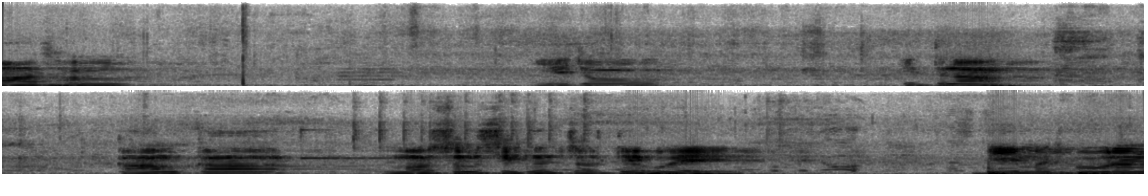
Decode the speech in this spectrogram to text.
आज हम ये जो इतना काम का मौसम सीज़न चलते हुए भी मजबूरन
